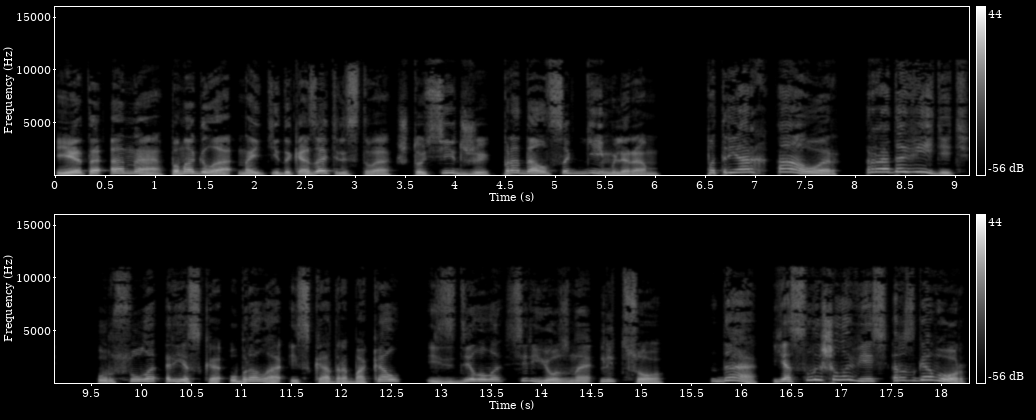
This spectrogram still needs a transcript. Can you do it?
И это она помогла найти доказательства, что Сиджи продался Гиммлерам». «Патриарх Ауэр, рада видеть!» Урсула резко убрала из кадра бокал и сделала серьезное лицо. «Да, я слышала весь разговор.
